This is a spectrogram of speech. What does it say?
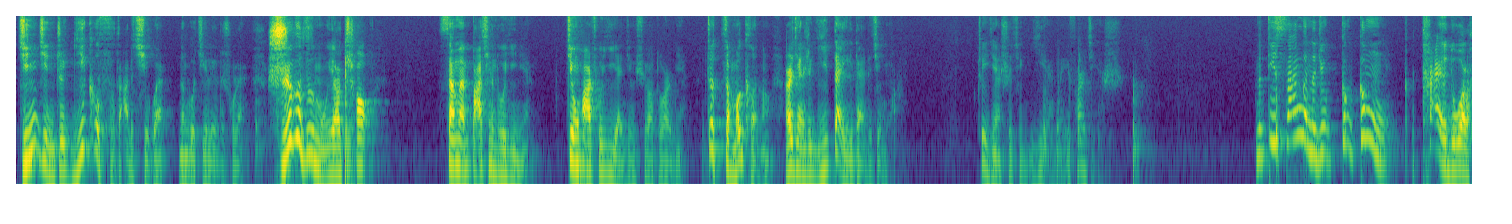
仅仅这一个复杂的器官能够积累的出来？十个字母要敲三万八千多亿年，进化出一眼睛需要多少年？这怎么可能？而且是一代一代的进化，这件事情也没法解释。那第三个呢，就更更太多了，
